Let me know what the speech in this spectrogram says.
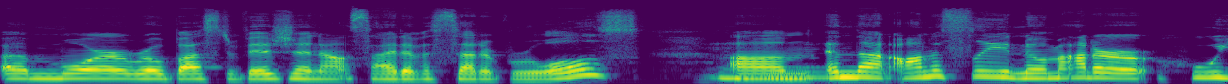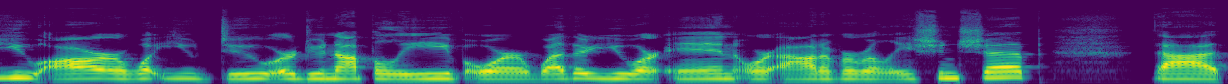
a more robust vision outside of a set of rules. Um, mm-hmm. Um, and that honestly, no matter who you are or what you do or do not believe, or whether you are in or out of a relationship, that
